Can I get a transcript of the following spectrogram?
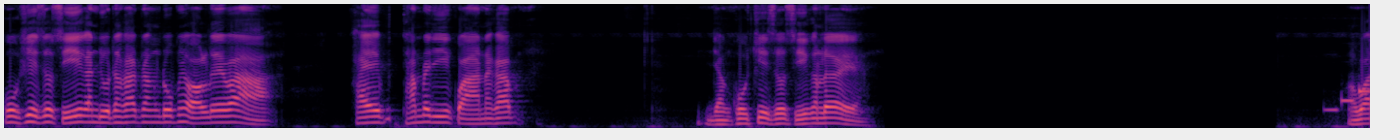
คู่ขี้สูสีกันอยู่นะครับ ยังดูไม่ออกเลยว่า ใครทำได้ดีกว่านะครับ ยังคู่ขี้สูสีกันเลย ว่า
